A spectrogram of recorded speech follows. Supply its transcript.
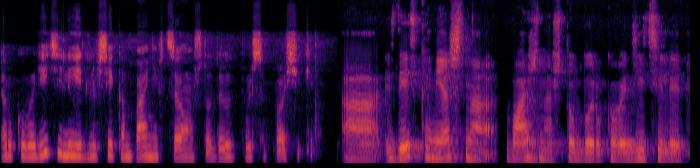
руководителей, и для всей компании в целом, что дают пульс-опросики. А здесь, конечно, важно, чтобы руководители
